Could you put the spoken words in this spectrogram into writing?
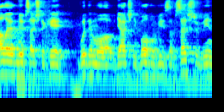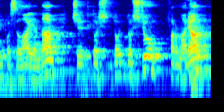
але ми все ж таки будемо вдячні Богові за все, що Він посилає нам, чи дощу фармарям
